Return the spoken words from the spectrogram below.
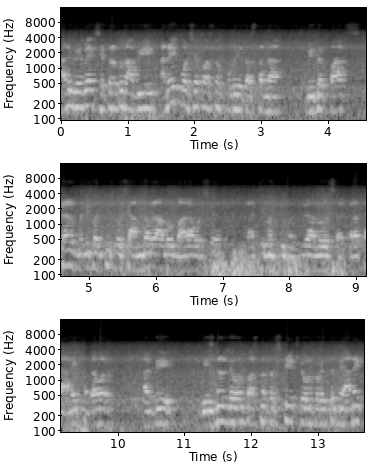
आणि वेगवेगळ्या क्षेत्रातून आम्ही अनेक वर्षापासून पुढे येत असताना मी तर पाच टर्म म्हणजे पंचवीस वर्ष आमदार राहिलो बारा वर्ष राज्यमंत्री मंत्री आलो सरकारातल्या अनेक पदावर अगदी रिजनल लेवलपासून तर स्टेट लेवलपर्यंत मी अनेक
